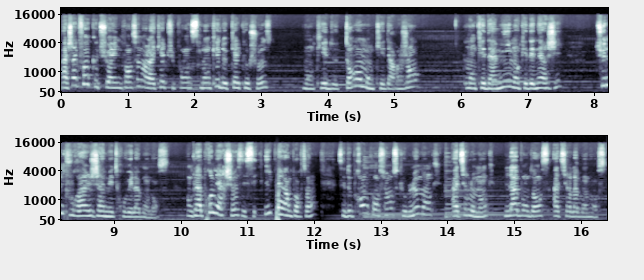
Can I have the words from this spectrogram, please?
À chaque fois que tu as une pensée dans laquelle tu penses manquer de quelque chose, manquer de temps, manquer d'argent, manquer d'amis, manquer d'énergie, tu ne pourras jamais trouver l'abondance. Donc la première chose, et c'est hyper important, c'est de prendre conscience que le manque attire le manque, l'abondance attire l'abondance,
